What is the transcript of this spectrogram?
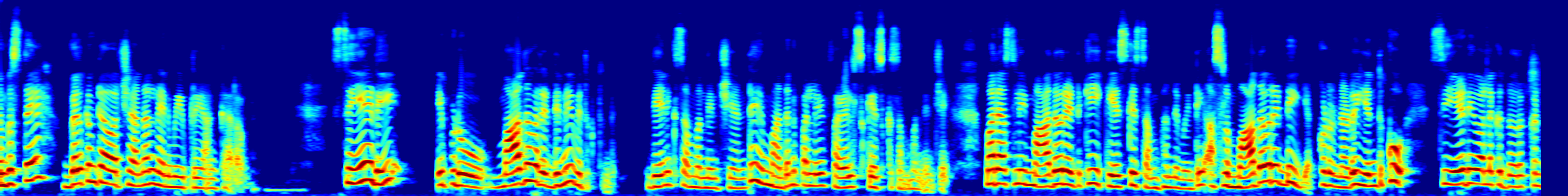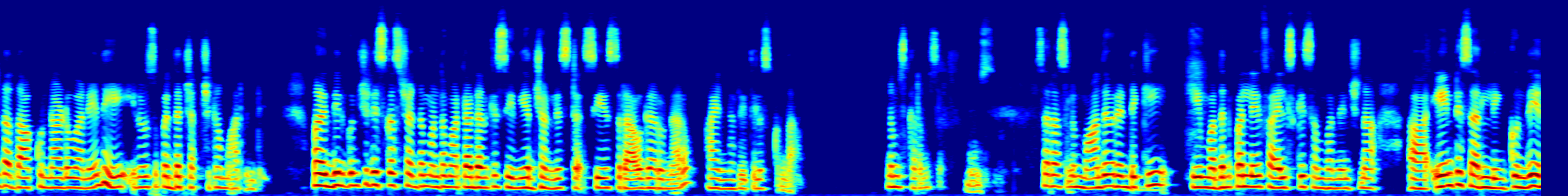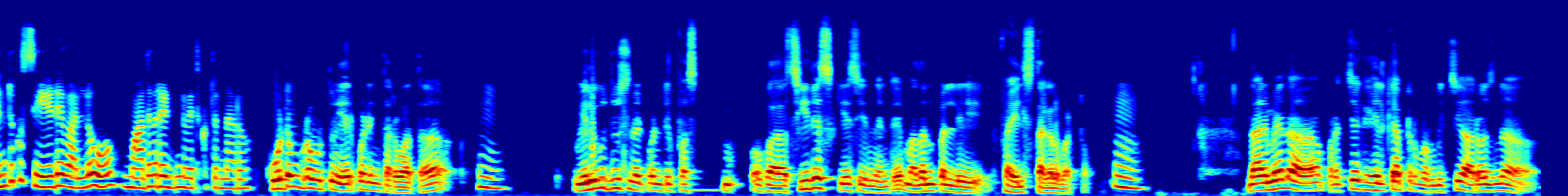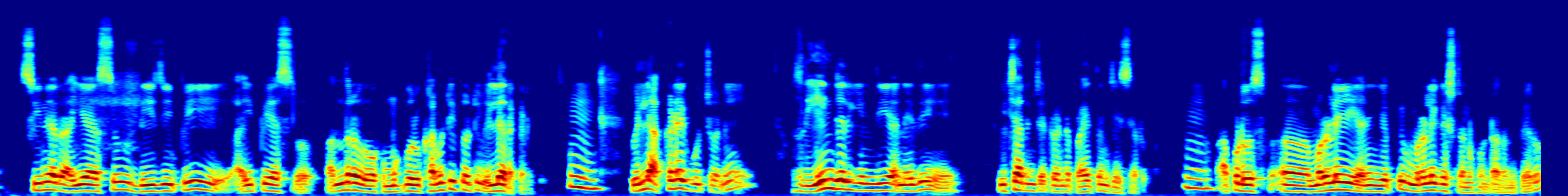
నమస్తే welcome to our channel. నేను మీ ప్రియాంకారం CID ఇప్పుడు మాధవరెడ్డిని వెతుకుతుంది. దేనికి సంబంధించి అంటే మదనపల్లి ఫైల్స్ కేసుకి సంబంధించి. మరి అసలు ఈ మాధవరెడ్డికి ఈ కేసుకి సంబంధం ఏంటి? అసలు మాధవరెడ్డి ఎక్కడున్నాడు? ఎందుకు సిఐడి వాళ్ళకి దొరకకుండా దాక్కున్నాడు అనేది ఈరోజు పెద్ద చర్చగా మారింది. మరి దీని గురించి డిస్కస్ చేద్దాం. అంతా మాట్లాడడానికి సీనియర్ జర్నలిస్ట్ సిఎస్ రావు గారు ఉన్నారు. ఆయన తెలుసుకుందాం. నమస్కారం సార్. సార్ అసలు మాధవరెడ్డికి ఈ మదనపల్లి ఫైల్స్కి సంబంధించిన ఏంటి సార్ లింక్ ఉంది? ఎందుకు సిఐడి వాళ్ళు మాధవరెడ్డిని వెతుకుతున్నారు? కూటమి ప్రభుత్వం ఏర్పడిన తర్వాత వెలుగు చూసినటువంటి ఫస్ట్ ఒక సీరియస్ కేసు ఏంటంటే మదనపల్లి ఫైల్స్ తగలబట్టం దాని మీద ప్రత్యేక హెలికాప్టర్ పంపించి ఆ రోజున సీనియర్ ఐఏఎస్ డీజీపీ ఐపీఎస్ అందరూ ఒక ముగ్గురు కమిటీ తోటి వెళ్ళారు అక్కడికి. వెళ్ళి అక్కడే కూర్చొని అసలు ఏం జరిగింది అనేది విచారించేటువంటి ప్రయత్నం చేశారు. అప్పుడు మురళి అని చెప్పి మురళీకృష్ణ అనుకుంటా అతని పేరు.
